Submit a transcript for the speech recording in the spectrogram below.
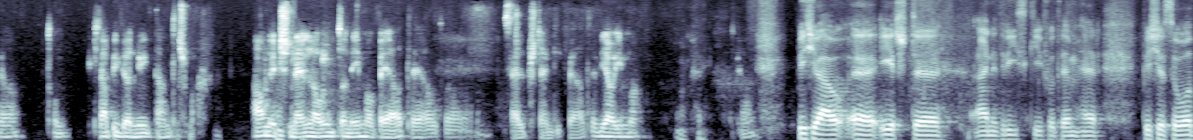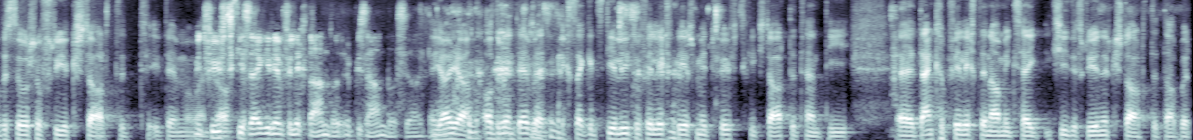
Ja, darum, ich glaube, ich werde nichts anderes machen. Auch nicht schneller Unternehmer werden oder selbstständig werden, wie auch immer. Okay. Ja. Bist ja auch äh, erst äh, 31 von dem her, bist ja so oder so schon früh gestartet in dem Moment. Mit 50 also. sage ich dann vielleicht anders, etwas anderes, ja. Ja, ja, oder wenn eben, ich sage jetzt die Leute, die vielleicht erst mit 50 gestartet haben, die äh, denken vielleicht dann ich sei früher gestartet, aber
